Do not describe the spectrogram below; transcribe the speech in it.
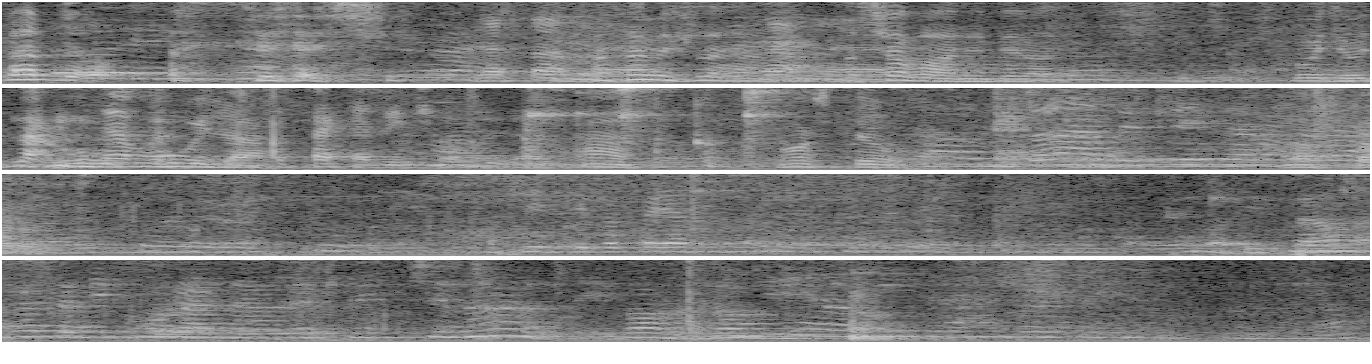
Nem tudom. De ezt nem Azt nem is lehet. Azt csavarni bírod. Úgy, úgy, nem úgy. Nem úgy lesz, a fekete csavar. Azt, most jó. Akkor azt. Itt a hetedik órán nem lesz mit csinálni? Van, ami csak. Kibetettétek esetleg kamerát? Na, egy fülettel hagyjuk.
